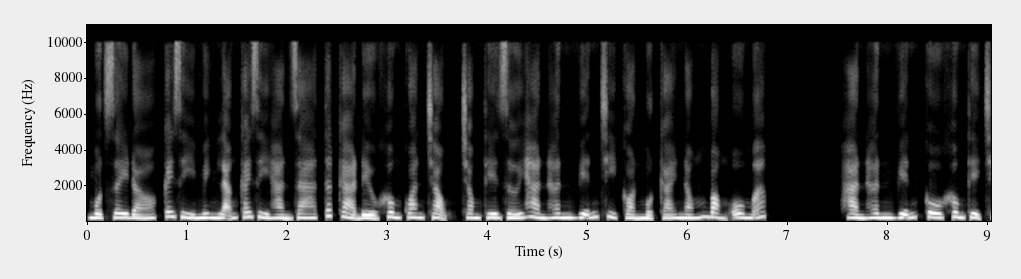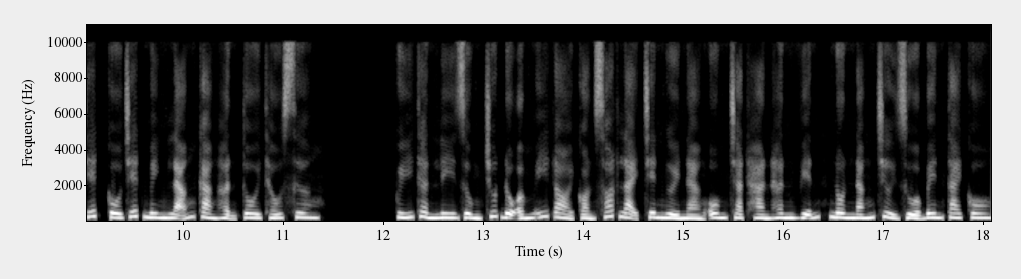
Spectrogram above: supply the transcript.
Một giây đó, cái gì minh lãng cái gì hàn ra tất cả đều không quan trọng, trong thế giới hàn hân viễn chỉ còn một cái nóng bỏng ôm ấp. Hàn hân viễn cô không thể chết cô chết minh lãng càng hận tôi thấu xương. Quý thần ly dùng chút độ ấm ít ỏi còn sót lại trên người nàng ôm chặt hàn hân viễn, nôn nắng chửi rùa bên tai cô.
